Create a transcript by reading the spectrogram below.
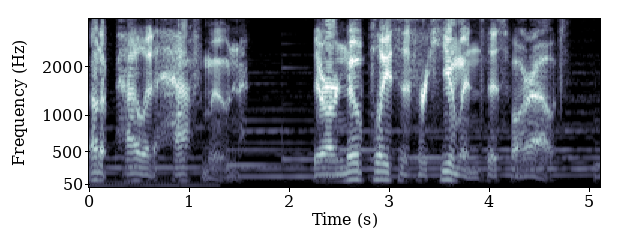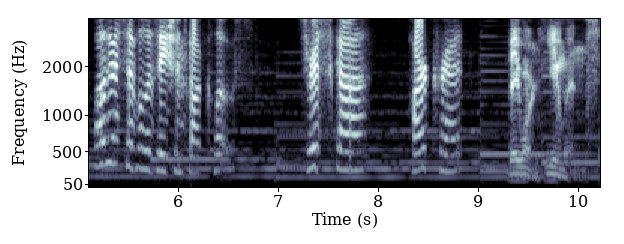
not a pallid half moon. There are no places for humans this far out. Other civilizations got close. Sriska, Harkret. They weren't humans.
